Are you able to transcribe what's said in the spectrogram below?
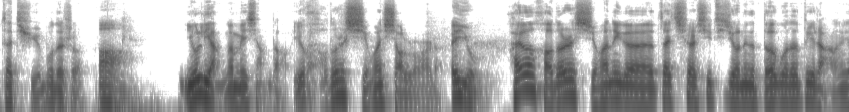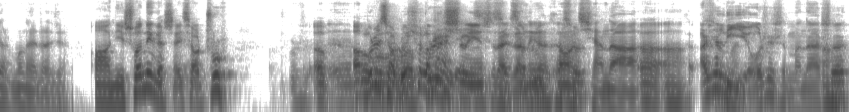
在体育部的时候，啊，有两个没想到，有好多是喜欢小罗的，哎呦，还有好多人喜欢那个在切尔西踢球那个德国的队长，那个叫什么来着？就哦，你说那个谁，小猪，不是呃啊，不是小猪去了不是曼联施因斯泰格，那个很往前的啊。嗯嗯，而且理由是什么呢？说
